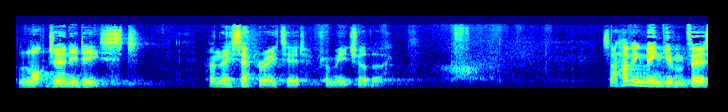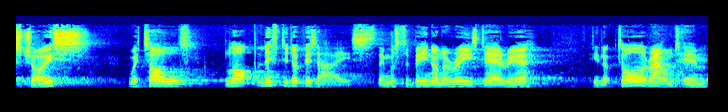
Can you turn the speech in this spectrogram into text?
and Lot journeyed east, and they separated from each other. So, having been given first choice, we're told Lot lifted up his eyes. They must have been on a raised area. He looked all around him,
